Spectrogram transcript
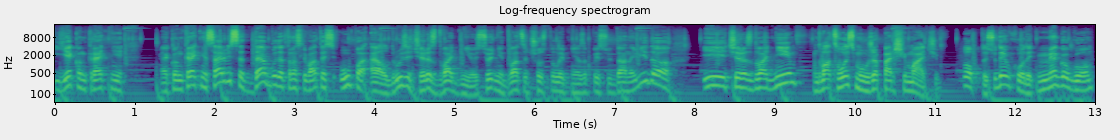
є, конкретні. е, Конкретні сервіси, де буде транслюватись УПЛ, друзі, через два дні. Ось сьогодні, 26 липня, я записую дане відео, і через два дні, 28 вже перші матчі. Тобто сюди входить Мегого.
